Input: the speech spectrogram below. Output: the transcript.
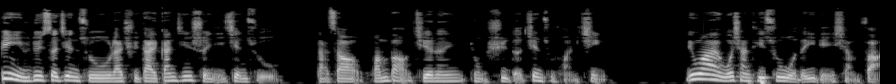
并以绿色建筑来取代钢筋水泥建筑，打造环保、节能、永续的建筑环境。另外，我想提出我的一点想法。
